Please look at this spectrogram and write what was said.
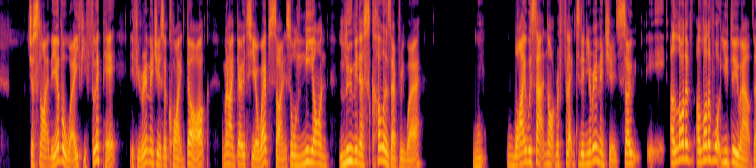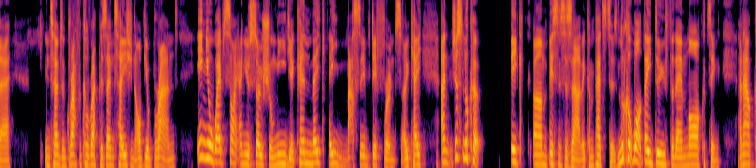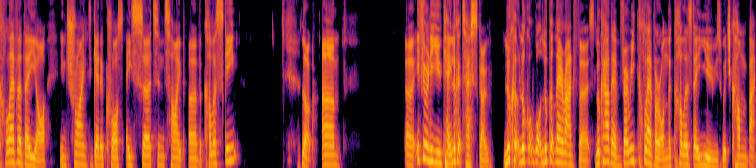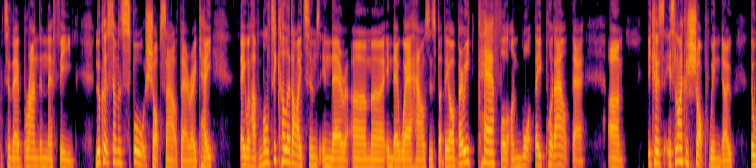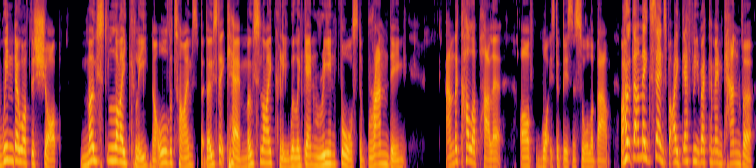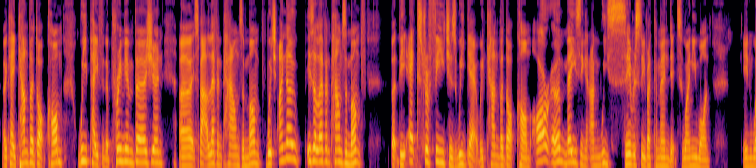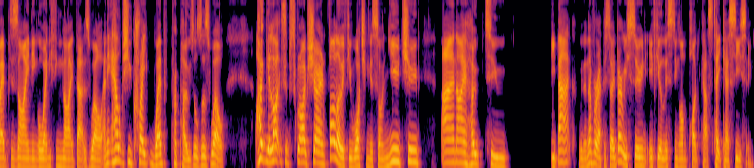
Just like the other way, if you flip it, if your images are quite dark, and when I go to your website, it's all neon, luminous colors everywhere. Why was that not reflected in your images? So a lot of a lot of what you do out there in terms of graphical representation of your brand in your website and your social media can make a massive difference, okay? And just look at big um, businesses out there, competitors, look at what they do for their marketing and how clever they are in trying to get across a certain type of a color scheme. Look, um, uh, if you're in the UK, look at Tesco. Look at look at what look at their adverts. Look how they're very clever on the colors they use, which come back to their brand and their theme. Look at some of the sports shops out there. Okay, they will have multicolored items in their um uh, in their warehouses, but they are very careful on what they put out there, um, because it's like a shop window. The window of the shop most likely, not all the times, but those that care, most likely will again reinforce the branding and the color palette of what is the business all about. I hope that makes sense, but I definitely recommend Canva. Okay, canva.com. We pay for the premium version. Uh, it's about £11 a month, which I know is £11 a month, but the extra features we get with canva.com are amazing, and we seriously recommend it to anyone in web designing or anything like that as well. And it helps you create web proposals as well. I hope you like, subscribe, share, and follow if you're watching this on YouTube. And I hope to be back with another episode very soon if you're listening on podcast. Take care. See you soon.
